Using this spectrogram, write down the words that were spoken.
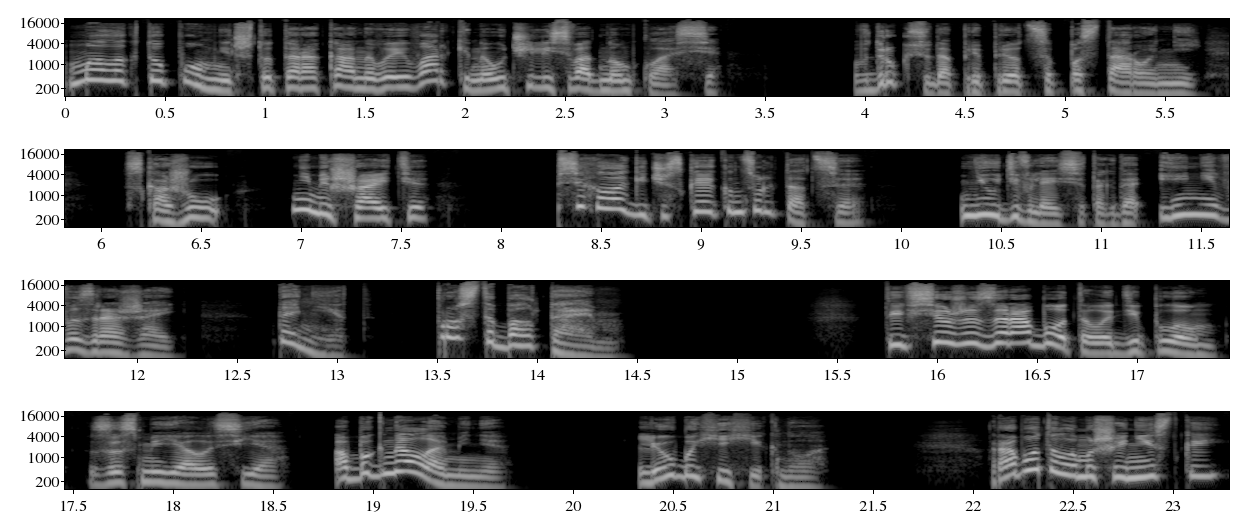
мало кто помнит, что Тараканова и Варкина учились в одном классе. Вдруг сюда припрется посторонний. Скажу не мешайте. Психологическая консультация. Не удивляйся тогда и не возражай. Да нет, просто болтаем. «Ты все же заработала диплом», — засмеялась я. «Обогнала меня». Люба хихикнула. Работала машинисткой,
